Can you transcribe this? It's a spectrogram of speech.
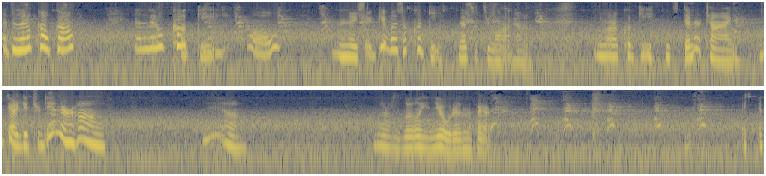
It's a little Coco and a little cookie. Oh. And they said, give us a cookie. That's what you want, huh? You want a cookie? It's dinner time. You gotta get your dinner, huh? Yeah. There's Lily and Yoda in the back.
